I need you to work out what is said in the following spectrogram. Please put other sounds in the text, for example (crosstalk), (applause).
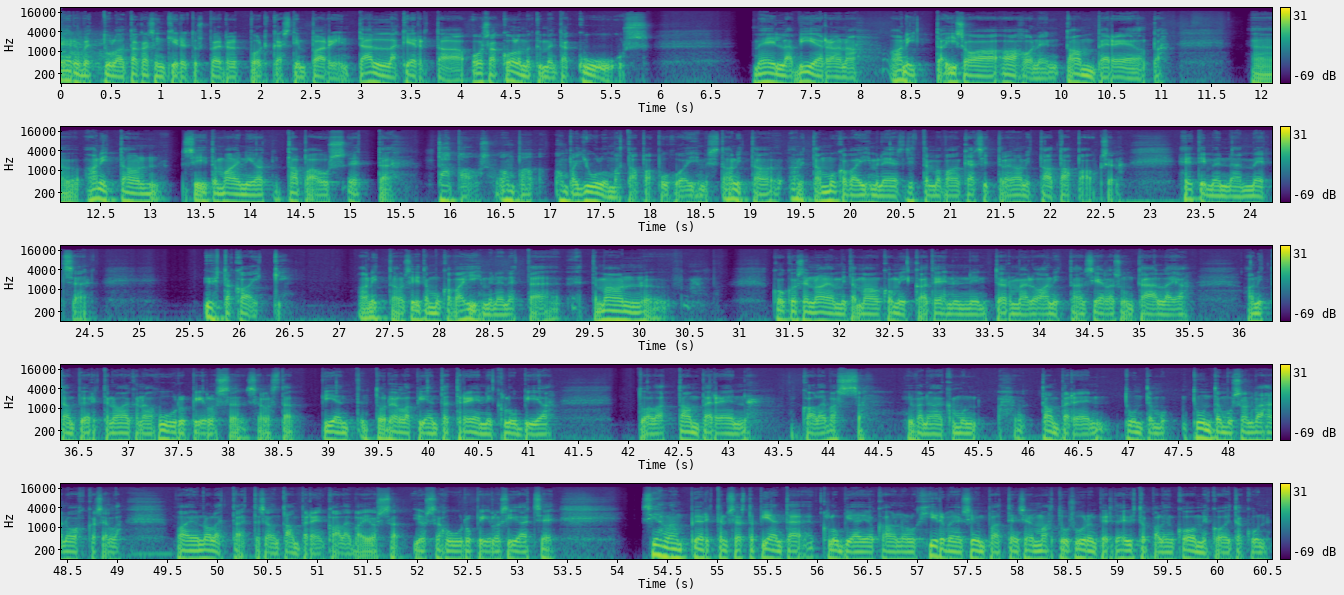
Tervetuloa takaisin kirjoituspöydälle podcastin pariin. Tällä kertaa osa 36. Meillä vieraana Anitta Isoa Ahonen Tampereelta. Anitta on siitä mainio tapaus, että tapaus, onpa, onpa julma tapa puhua ihmisestä. Anitta on, Anitta on mukava ihminen ja sitten mä vaan käsittelen Anittaa tapauksena. Heti mennään metsään. Yhtä kaikki – Anitta on siitä mukava ihminen, että, että mä oon koko sen ajan, mitä mä oon komikkaa tehnyt, niin törmäily Anittaan siellä sun täällä ja Anitta on pyörittänyt aikanaan huurupiilossa sellaista pientä, todella pientä treeniklubia tuolla Tampereen Kalevassa. Hyvänä aika mun Tampereen tuntemu, tuntemus on vähän ohkasella. Mä aion olettaa, että se on Tampereen Kaleva, jossa, jossa huurupiilo sijaitsee siellä on pyörittänyt sellaista pientä klubia, joka on ollut hirveän sympaattinen. Siellä mahtuu suurin piirtein yhtä paljon koomikoita kuin,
